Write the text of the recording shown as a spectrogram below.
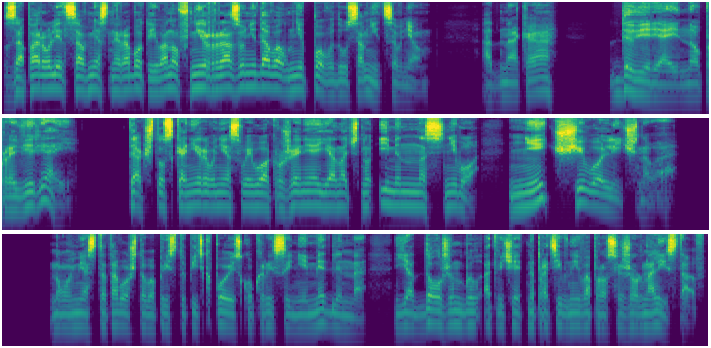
За пару лет совместной работы Иванов ни разу не давал мне повода усомниться в нем. Однако доверяй, но проверяй. Так что сканирование своего окружения я начну именно с него. Ничего личного. Но вместо того, чтобы приступить к поиску крысы немедленно, я должен был отвечать на противные вопросы журналистов.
